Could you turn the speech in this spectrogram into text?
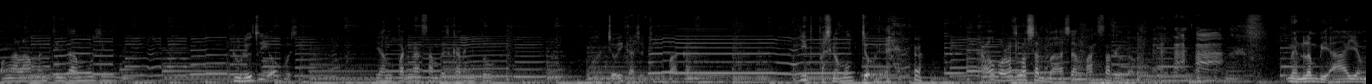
pengalaman cintamu sih dulu itu ya apa sih? Yang pernah sampai sekarang itu cok ika sudah dilupakan. Ini pas ngomong cok ya. Kau kalau losan bahasa pasar juga main lebih ayam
